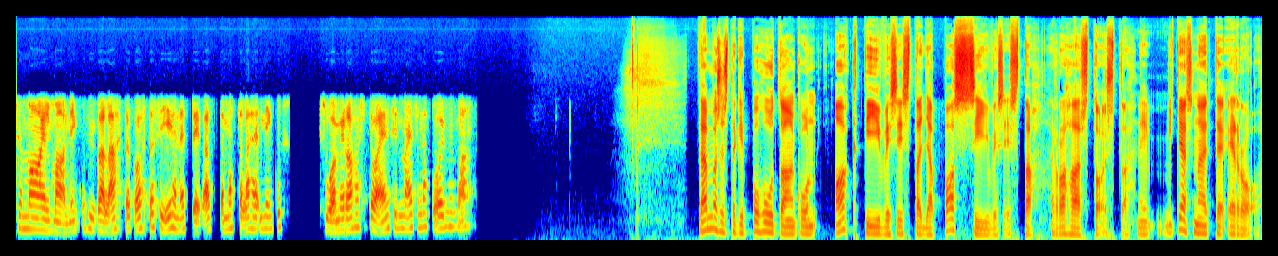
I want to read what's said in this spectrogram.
se maailma on niin kuin hyvä lähtökohta siihen, ettei välttämättä lähde niin kuin Suomi-rahastoa ensimmäisenä poimimaan. Tämmöisestäkin puhutaan kuin aktiivisista ja passiivisista rahastoista, niin mikäs näette eroa?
